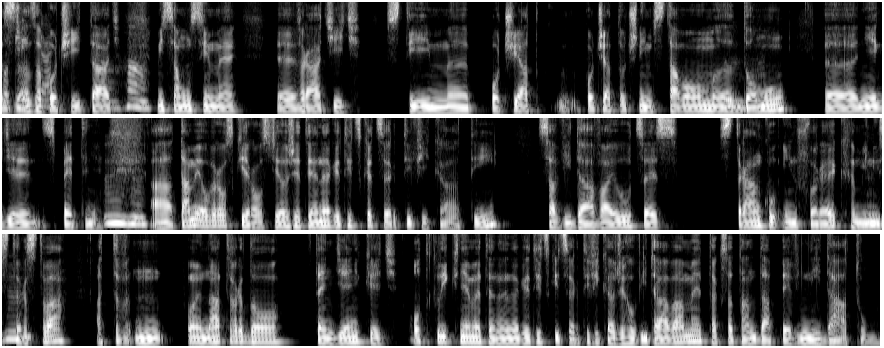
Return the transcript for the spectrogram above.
Započítať. započítať, Aha. my sa musíme e, vrátiť s tým e, počiat, počiatočným stavom Mhm. domu e, niekde spätne. Mhm. A tam je obrovský rozdiel, že tie energetické certifikáty sa vydávajú cez stránku Inforek ministerstva mm-hmm. a tv- poviem natvrdo v ten deň, keď odklikneme ten energetický certifikát, že ho vydávame, tak sa tam dá pevný dátum.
